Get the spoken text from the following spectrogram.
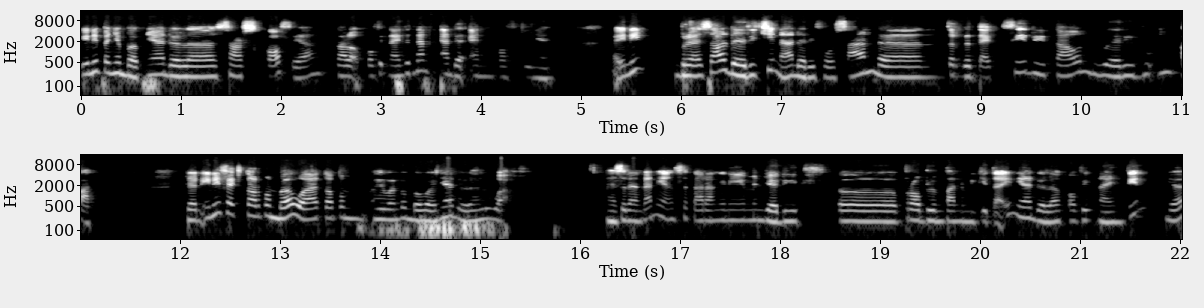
Ini penyebabnya adalah SARS-CoV ya. Kalau COVID-19 kan ada nCoV-2-nya. Nah, ini berasal dari Cina, dari Fosan dan terdeteksi di tahun 2004. Dan ini vektor pembawa atau pem, hewan pembawanya adalah luwak. Nah, sedangkan yang sekarang ini menjadi uh, problem pandemi kita ini adalah COVID-19 ya,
